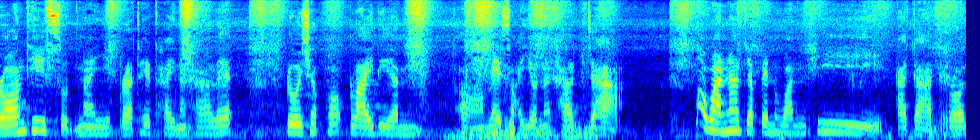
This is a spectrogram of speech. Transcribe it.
ร้อนที่สุดในประเทศไทยนะคะ และโดยเฉพาะปลายเดือนเมษายนนะคะ จะเมื่อวานน่าจะเป็นวันที่อากาศร้อน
